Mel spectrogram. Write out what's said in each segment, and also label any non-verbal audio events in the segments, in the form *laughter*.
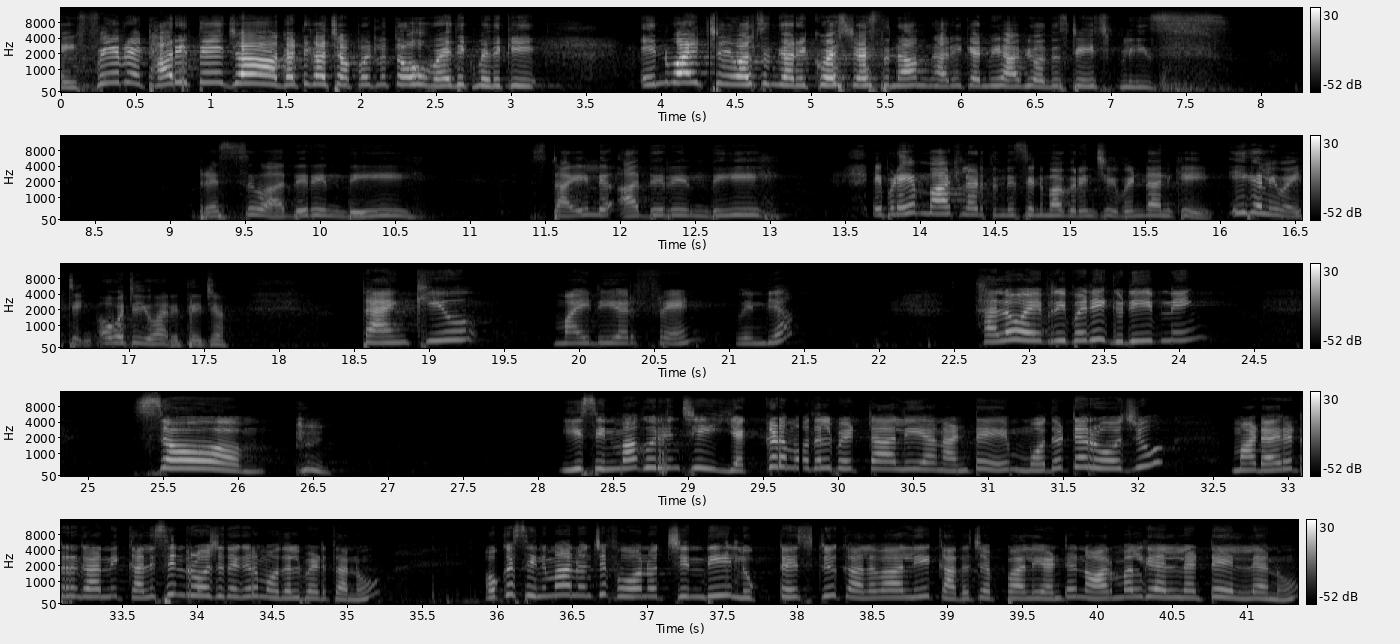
High favourite Hariteja గట్టిగా చప్పట్లతో వేదిక మీదకి ఇన్వైట్ చేయవలసిందిగా రిక్వెస్ట్ చేస్తున్నాం. Hari can we have you on the stage please dress Adirindi. Style అదిరింది. ఇప్పుడు ఏం మాట్లాడుతుంది సినిమా గురించి వినడానికి? Eagerly waiting over to you Hariteja. Thank you my dear friend Vindhya hello everybody good evening so ఈ cinema గురించి ఎక్కడ మొదలు పెట్టాలి అని అంటే మొదట రోజు మా డైరెక్టర్ గారిని కలిసిన రోజు దగ్గర మొదలు పెడతాను. ఒక సినిమా నుంచి ఫోన్ వచ్చింది లుక్ టెస్ట్ కలవాలి కథ చెప్పాలి అంటే నార్మల్గా వెళ్ళినట్టే వెళ్ళాను.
